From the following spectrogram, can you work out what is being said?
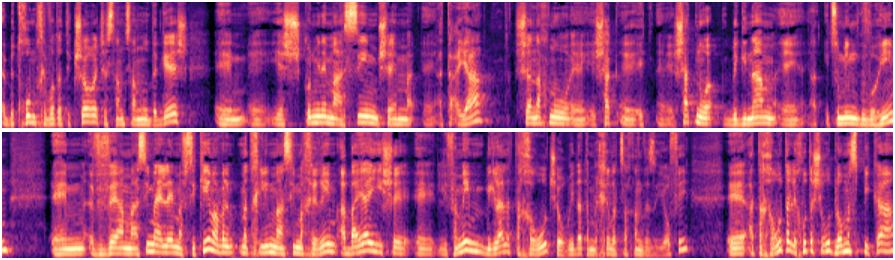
בתחום חברות התקשורת, ששם שמנו דגש, יש כל מיני מעשים שהם הטעיה, שאנחנו השתנו בגינם עיצומים גבוהים. והמעשים האלה מפסיקים, אבל מתחילים מעשים אחרים. הבעיה היא שלפעמים בגלל התחרות שהורידה את המחיר לצרכן וזה יופי, התחרות על איכות השירות לא מספיקה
